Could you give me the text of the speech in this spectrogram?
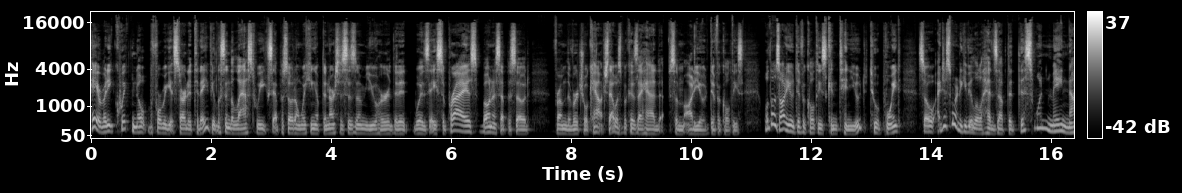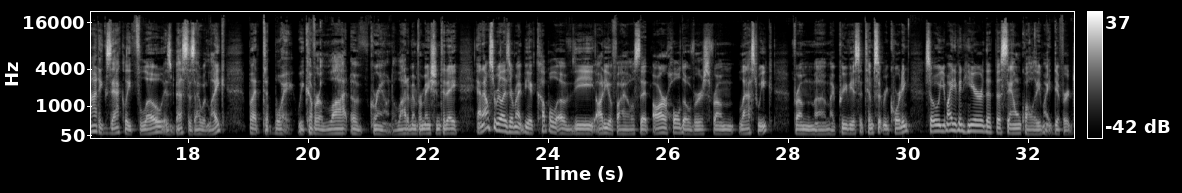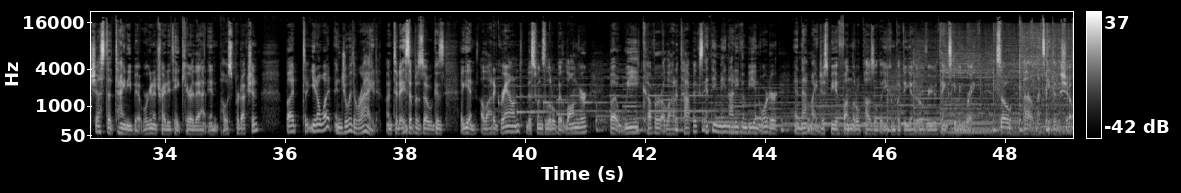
Hey, everybody, quick note before we get started today. If you listened to last week's episode on waking up to narcissism, you heard that it was a surprise bonus episode from the virtual couch. That was because I had some audio difficulties. Well, those audio difficulties continued to a point, so I just wanted to give you a little heads up that this one may not exactly flow as best as I would like, but boy, we cover a lot of ground, a lot of information today. And I also realize there might be a couple of the audio files that are holdovers from last week, from uh, my previous attempts at recording. So you might even hear that the sound quality might differ just a tiny bit. We're going to try to take care of that in post production. But you know what? Enjoy the ride on today's episode because, again, a lot of ground. This one's a little bit longer, but we cover a lot of topics and they may not even be in order. And that might just be a fun little puzzle that you can put together over your Thanksgiving break. So uh, let's get to the show.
